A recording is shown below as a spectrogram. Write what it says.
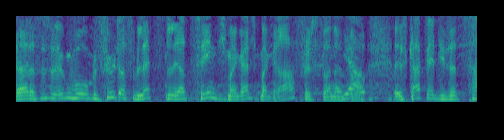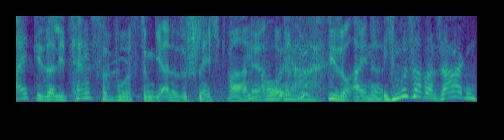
Ja, das ist irgendwo gefühlt aus dem letzten Jahrzehnt. Ich meine gar nicht mal grafisch, sondern Ja. so. Es gab ja diese Zeit dieser Lizenzverwurstung, die alle so schlecht waren. Oh, und das ja. wirkt wie so eine. Ich muss aber sagen,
